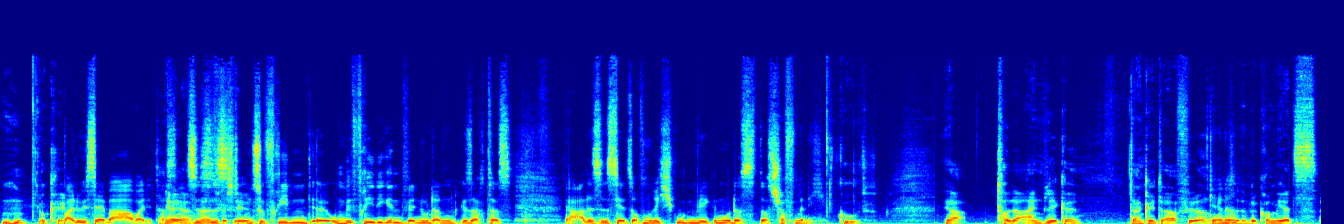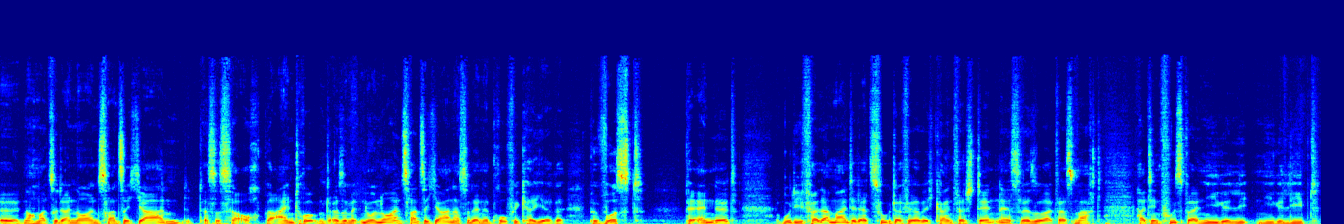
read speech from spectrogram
Mhm, okay. weil du es selber erarbeitet hast. Ja, ja, Sonst das ist es unzufrieden, äh, unbefriedigend, wenn du dann gesagt hast, ja, alles ist jetzt auf einem richtig guten Weg, nur das, das schaffen wir nicht. Gut. Ja, tolle Einblicke. Danke dafür. Gerne. Und äh, wir kommen jetzt äh, nochmal zu deinen 29 Jahren. Das ist ja auch beeindruckend. Also mit nur 29 Jahren hast du deine Profikarriere bewusst beendet. Rudi Völler meinte dazu, dafür habe ich kein Verständnis, wer so etwas macht, hat den Fußball nie, gelie nie geliebt.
